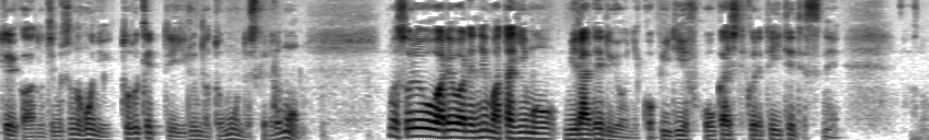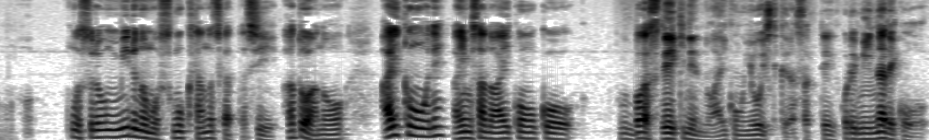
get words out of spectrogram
というかあの事務所の方に届けているんだと思うんですけれども、まあ、それを我々ねまたぎも見られるようにこう PDF 公開してくれていてですねあのもうそれを見るのもすごく楽しかったしあとあのアイコンをねあゆみさんのアイコンをこうバースデー記念のアイコンを用意してくださってこれみんなでこ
